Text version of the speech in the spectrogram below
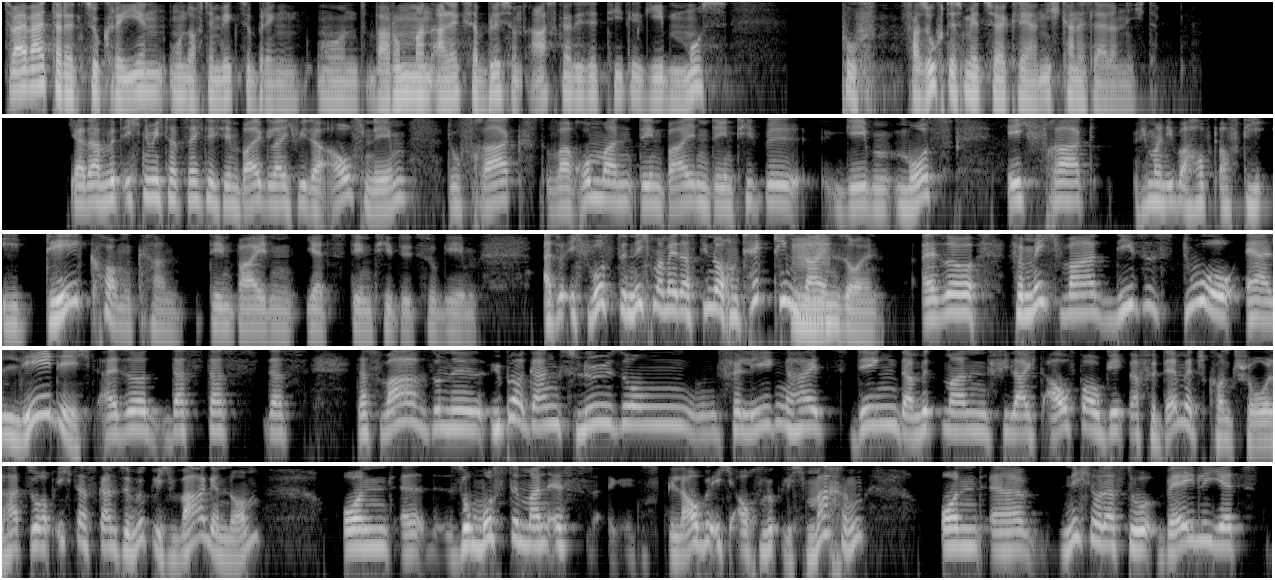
zwei weitere zu kreieren und auf den Weg zu bringen. Und warum man Alexa Bliss und Asuka diese Titel geben muss, puh, versucht es mir zu erklären. Ich kann es leider nicht. Ja, da würde ich nämlich tatsächlich den Ball gleich wieder aufnehmen. Du fragst, warum man den beiden den Titel geben muss. Ich frage, wie man überhaupt auf die Idee kommen kann, den beiden jetzt den Titel zu geben. Also ich wusste nicht mal mehr, dass die noch ein Tech-Team mhm. sein sollen. Also für mich war dieses Duo erledigt. Also das, das, das, das war so eine Übergangslösung, ein Verlegenheitsding, damit man vielleicht Aufbaugegner für Damage Control hat. So habe ich das Ganze wirklich wahrgenommen. Und äh, so musste man es, glaube ich, auch wirklich machen. Und äh, nicht nur, dass du Bailey jetzt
